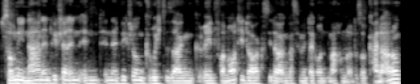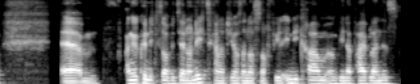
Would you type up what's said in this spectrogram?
Sony-nahen Entwicklern in, in, in, Entwicklung. Gerüchte sagen, reden von Naughty Dogs, die da irgendwas im Hintergrund machen oder so, keine Ahnung. Ähm, angekündigt ist offiziell noch nichts. Kann natürlich auch sein, dass noch viel Indie-Kram irgendwie in der Pipeline ist.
